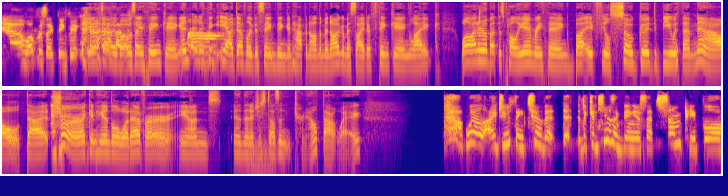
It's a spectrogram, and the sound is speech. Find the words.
Yeah, what was I thinking? exactly what was I thinking? And and I think uh. yeah, definitely the same thing can happen on the monogamous side of thinking like, well, I don't know about this polyamory thing, but it feels so good to be with them now that mm-hmm. sure I can handle whatever, and and then it just mm. doesn't turn out that way. Well, I do think too that uh, the confusing thing is that some people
